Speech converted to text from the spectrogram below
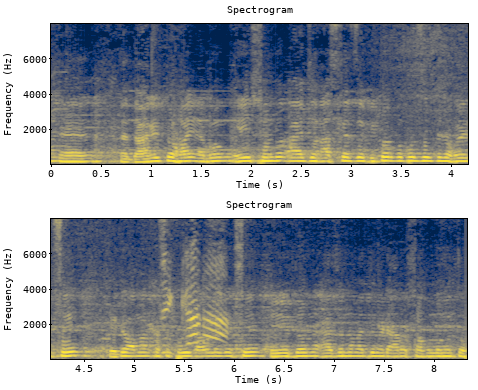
ধারিত হয় এবং এই সুন্দর আয়োজন আজকের যে বিতর্ক প্রতিযোগিতা হয়েছে এটাও আমার কাছে খুবই ভালো লেগেছে। এই ধরনের আয়োজনের মাধ্যমে এটা আরও সফলমন্ত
